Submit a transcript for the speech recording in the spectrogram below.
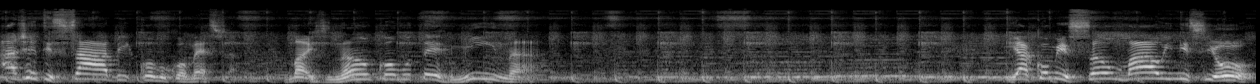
a gente sabe como começa, mas não como termina. E a comissão mal iniciou.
